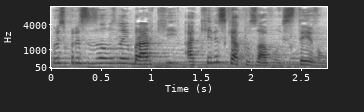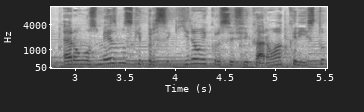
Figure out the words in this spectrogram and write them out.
pois precisamos lembrar que aqueles que acusavam Estevão eram os mesmos que perseguiram e crucificaram a Cristo,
